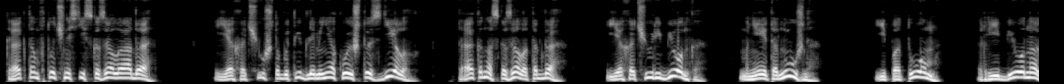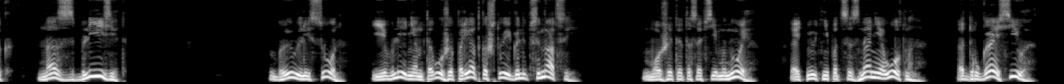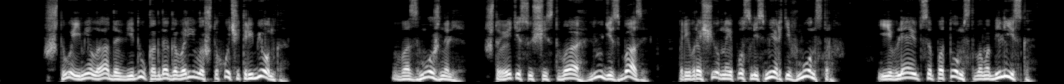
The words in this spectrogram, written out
Как там в точности сказала Ада? «Я хочу, чтобы ты для меня кое-что сделал». Так она сказала тогда. «Я хочу ребенка. мне это нужно. И потом ребенок нас сблизит. Был ли сон явлением того же порядка, что и галлюцинации? Может, это совсем иное, отнюдь не подсознание Уолтмана, а другая сила? Что имела Ада в виду, когда говорила, что хочет ребенка? Возможно ли, что эти существа, люди с базы, превращенные после смерти в монстров, являются потомством обелиска?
